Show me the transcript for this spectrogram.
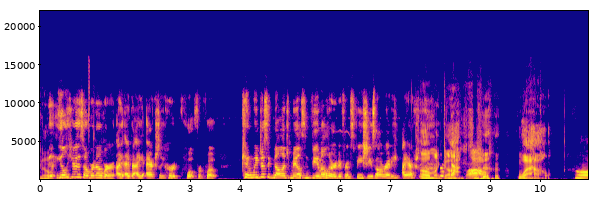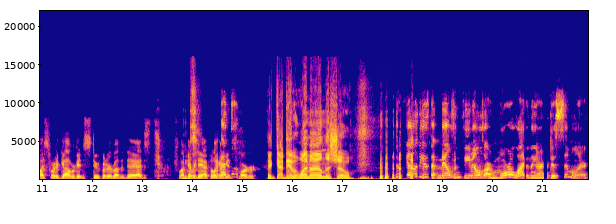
No. you'll hear this over and over I, I've, I actually heard quote for quote can we just acknowledge males and females are a different species already i actually Oh my god! that. Wow. wow. Oh, I swear to God, we're getting stupider by the day. I just fuck every day. I feel like I'm getting smarter. Hey, God damn it! Why am I on the show? the reality is that males and females are more alike than they are dissimilar.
